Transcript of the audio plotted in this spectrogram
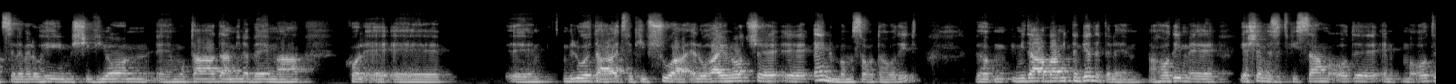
צלם אלוהים, שוויון, אה, מותר האדם מן הבהמה, כל... אה, אה, מילאו את הארץ וכבשוה, אלו רעיונות שאין במסורת ההודית, ובמידה רבה מתנגדת אליהם. ההודים, יש להם איזו תפיסה מאוד, מאוד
